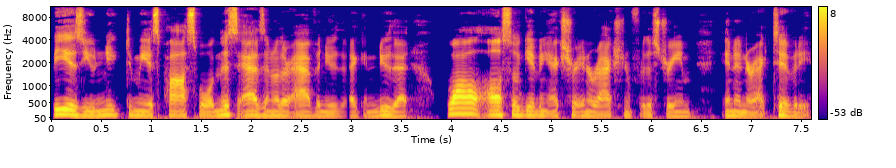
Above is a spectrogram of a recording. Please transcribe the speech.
be as unique to me as possible, and this adds another avenue that I can do that while also giving extra interaction for the stream and interactivity.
